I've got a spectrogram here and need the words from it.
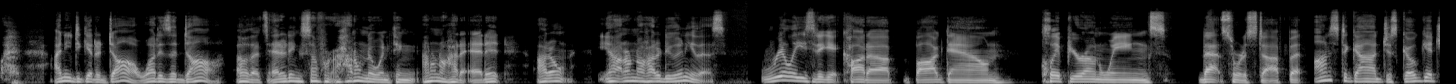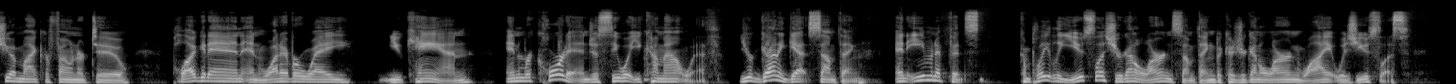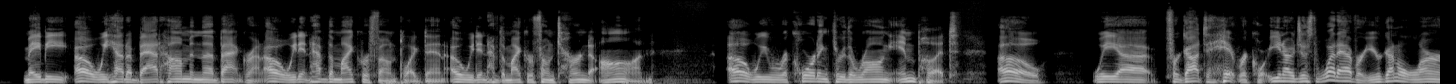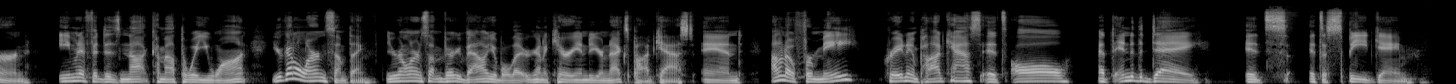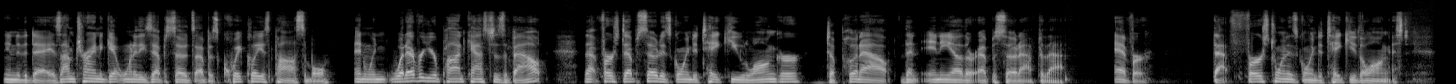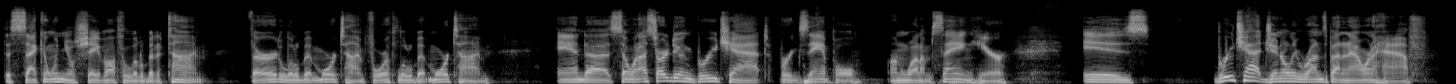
I need to get a DAW. What is a DAW? Oh, that's editing software. I don't know anything. I don't know how to edit. I don't, yeah, I don't know how to do any of this. Really easy to get caught up, bogged down, clip your own wings, that sort of stuff. But honest to God, just go get you a microphone or two, plug it in in whatever way you can and record it and just see what you come out with. You're going to get something. And even if it's completely useless, you're going to learn something because you're going to learn why it was useless. Maybe, oh, we had a bad hum in the background. Oh, we didn't have the microphone plugged in. Oh, we didn't have the microphone turned on. Oh, we were recording through the wrong input. Oh, we uh, forgot to hit record. You know, just whatever. You're going to learn even if it does not come out the way you want, you're going to learn something. You're going to learn something very valuable that you're going to carry into your next podcast. And I don't know, for me, creating a podcast, it's all at the end of the day, it's it's a speed game. End of the day, as I'm trying to get one of these episodes up as quickly as possible. And when whatever your podcast is about, that first episode is going to take you longer to put out than any other episode after that, ever. That first one is going to take you the longest. The second one, you'll shave off a little bit of time. Third, a little bit more time. Fourth, a little bit more time. And uh, so when I started doing brew chat, for example, on what I'm saying here, is brew chat generally runs about an hour and a half.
